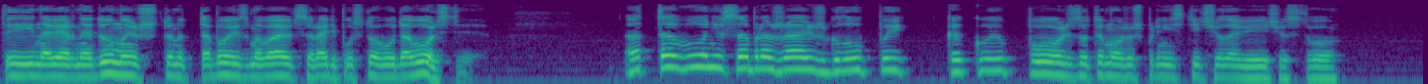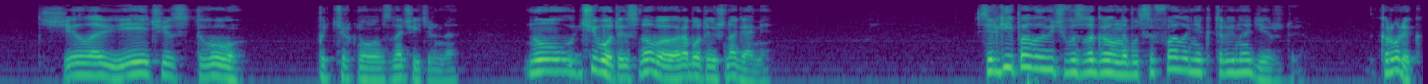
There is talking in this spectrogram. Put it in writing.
Ты, наверное, думаешь, что над тобой измываются ради пустого удовольствия. Оттого не соображаешь, глупый, какую пользу ты можешь принести человечеству. Человечеству, подчеркнул он значительно. Ну, чего ты снова работаешь ногами? Сергей Павлович возлагал на Буцефала некоторые надежды. Кролик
